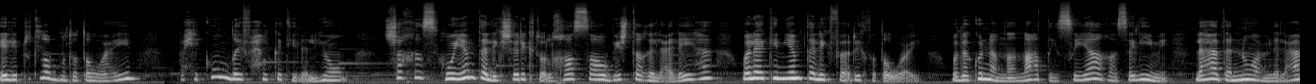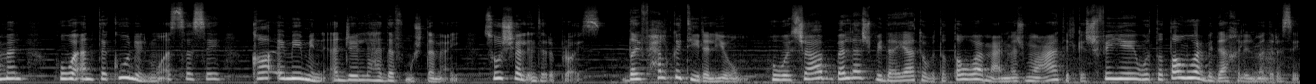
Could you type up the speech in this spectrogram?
يلي بتطلب متطوعين رح يكون ضيف حلقتي لليوم شخص هو يمتلك شركته الخاصة وبيشتغل عليها ولكن يمتلك فريق تطوعي. وإذا كنا بدنا نعطي صياغة سليمة لهذا النوع من العمل هو أن تكون المؤسسة قائمة من أجل هدف مجتمعي Social Enterprise. ضيف حلقتي لليوم. هو شاب بلش بداياته بالتطوع مع المجموعات الكشفية والتطوع بداخل المدرسة.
